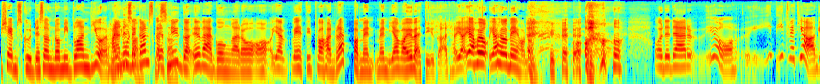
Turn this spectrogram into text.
skämskudde som de ibland gör. Han Nej, gjorde sant, ganska sant. snygga övergångar och, och jag vet inte vad han rappade men, men jag var övertygad. Jag, jag, höll, jag höll med honom. och, och, och det där, ja, inte, inte vet jag.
